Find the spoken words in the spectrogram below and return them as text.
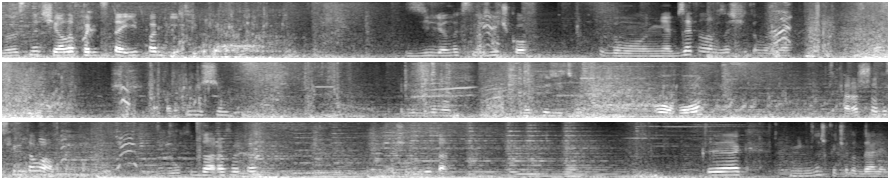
Но сначала предстоит побить зеленых слизнячков. Думаю, не обязательно нам защита нужна. Атакующим. Режимом натузить. Ого! Хорошо ты скритовал. Двух ударов это очень круто. Так, немножко что-то дали.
